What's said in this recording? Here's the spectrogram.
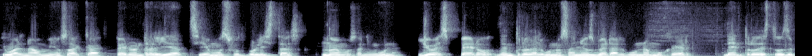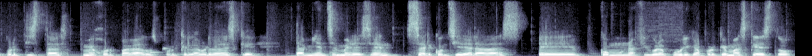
igual Naomi Osaka, pero en realidad si vemos futbolistas, no vemos a ninguna. Yo espero dentro de algunos años ver a alguna mujer dentro de estos deportistas mejor pagados, porque la verdad es que también se merecen ser consideradas eh, como una figura pública, porque más que esto,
